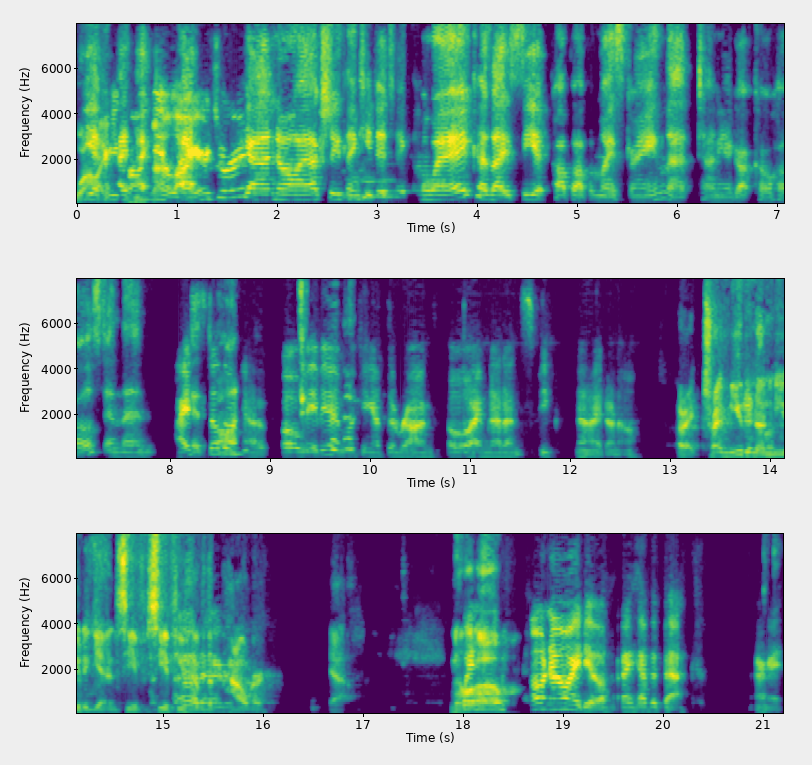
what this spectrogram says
Well, Yeah, Are you I- calling me I- a liar, George? Yeah, no, I actually think he did take them away because I see it pop up on my screen that Tanya got co-host and then I still on. don't have, oh, maybe I'm looking at the wrong, oh, I'm not on speak, no, I don't know. all right. Try mute and unmute again. See if see if you Oh, have the power. Yeah. No, When- um, Oh, now I do. I have it back. All right.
